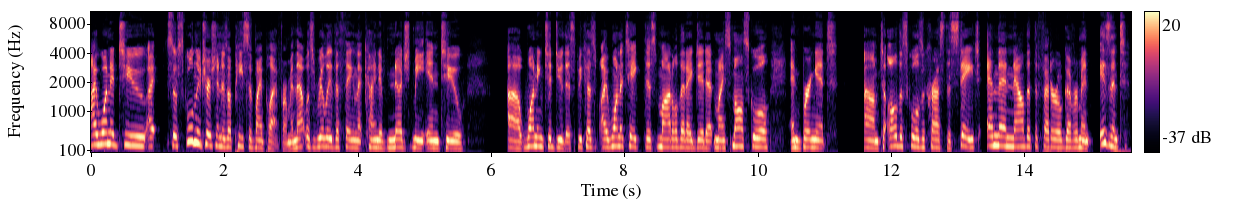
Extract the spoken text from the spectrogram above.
I wanted to, I, so school nutrition is a piece of my platform. And that was really the thing that kind of nudged me into uh, wanting to do this because I want to take this model that I did at my small school and bring it um, to all the schools across the state. And then now that the federal government isn't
